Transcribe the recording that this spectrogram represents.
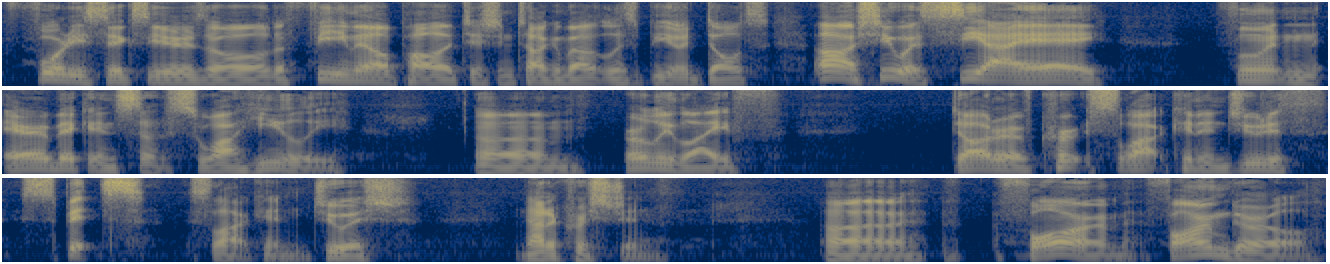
46 years old, a female politician talking about let's be adults. Oh, she was CIA, fluent in Arabic and Swahili. Um, early life, daughter of Kurt Slotkin and Judith Spitz Slotkin, Jewish, not a Christian. Uh, farm, farm girl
